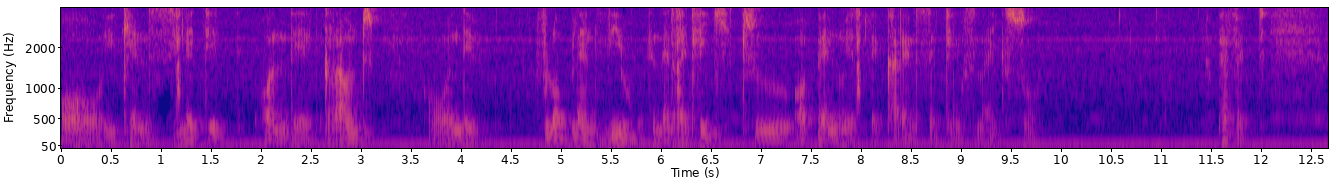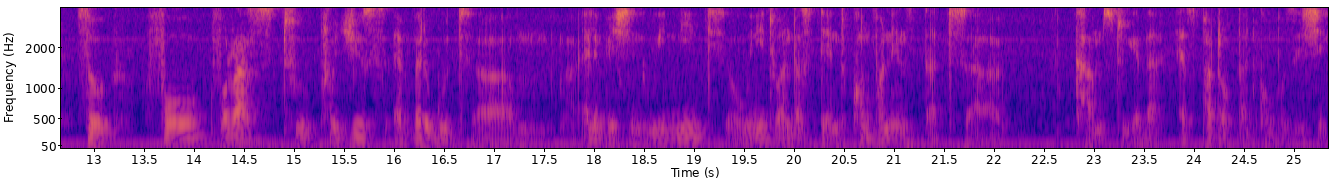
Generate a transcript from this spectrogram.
or you can select it on the ground or on the floor plan view and then right click to open with the current settings like so. Perfect. So for for us to produce a very good um, elevation we need we need to understand components that uh, comes together as part of that composition.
